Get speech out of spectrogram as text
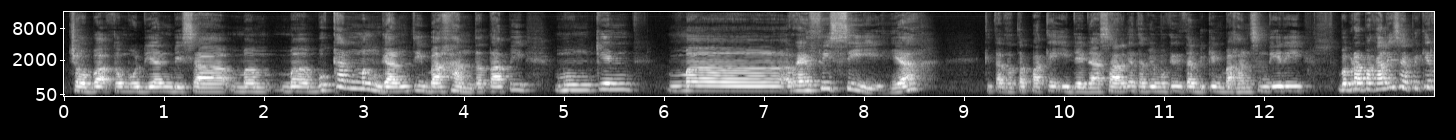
coba kemudian bisa mem, me, bukan mengganti bahan tetapi mungkin merevisi ya. Kita tetap pakai ide dasarnya tapi mungkin kita bikin bahan sendiri beberapa kali saya pikir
